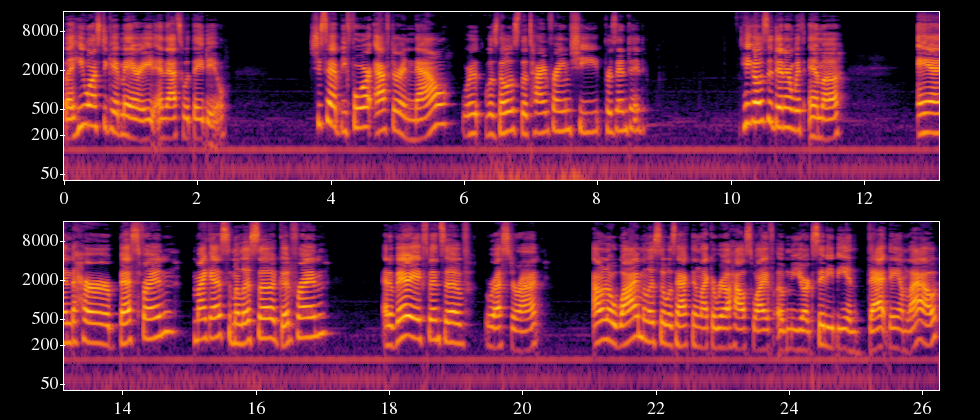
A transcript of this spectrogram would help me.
But he wants to get married, and that's what they do. She said before, after, and now. Were, was those the time frames she presented? He goes to dinner with Emma, and her best friend, my guess, Melissa, good friend, at a very expensive restaurant. I don't know why Melissa was acting like a real housewife of New York City being that damn loud.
